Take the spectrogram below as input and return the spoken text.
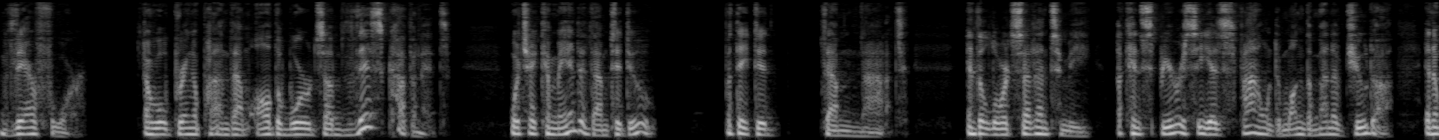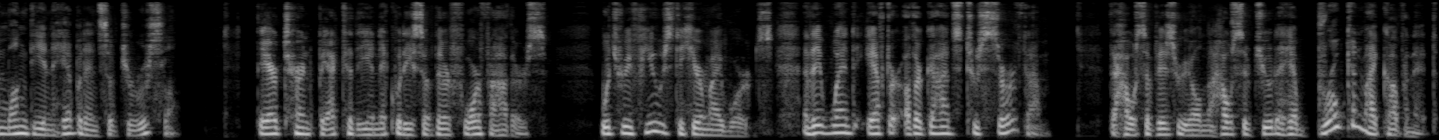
Therefore, I will bring upon them all the words of this covenant, which I commanded them to do, but they did them not. And the Lord said unto me, a conspiracy is found among the men of Judah and among the inhabitants of Jerusalem. They are turned back to the iniquities of their forefathers, which refused to hear my words, and they went after other gods to serve them. The house of Israel and the house of Judah have broken my covenant,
